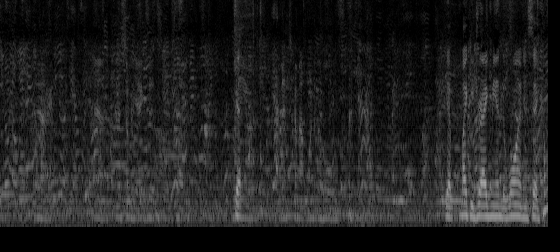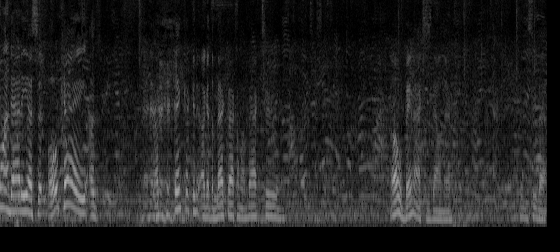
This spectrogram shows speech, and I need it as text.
you don't know where they are. You can't see them. yeah, and there's so many exits. It's like, Yeah, and then come out one of the holes. yeah. Mikey dragged me into one. He said, "Come on, Daddy." I said, "Okay." Uh, I think I can. I got the backpack on my back too. Oh, Baymax is down there. Didn't see that.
